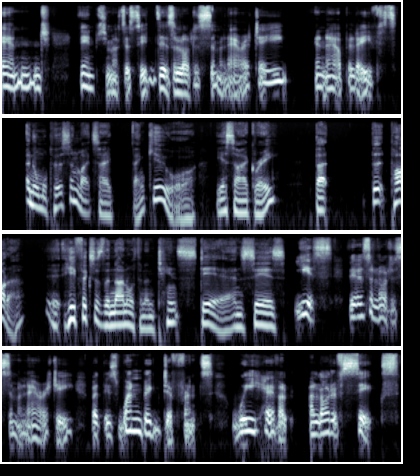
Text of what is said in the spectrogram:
And then she must have said there's a lot of similarity in our beliefs. A normal person might say thank you or yes i agree. But Bert potter eh, he fixes the nun with an intense stare and says, Yes, there's a lot of similarity, but there's one big difference. We have a, a lot of sex,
